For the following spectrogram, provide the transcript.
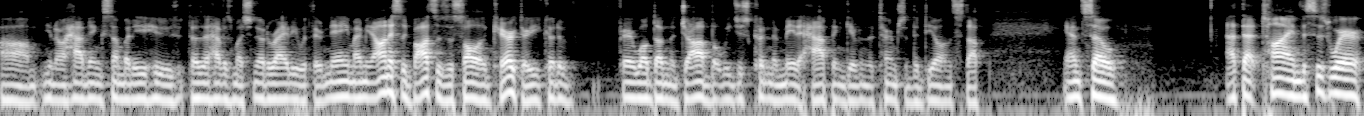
Um, you know, having somebody who doesn't have as much notoriety with their name. I mean, honestly, Boss is a solid character. He could have very well done the job, but we just couldn't have made it happen given the terms of the deal and stuff. And so, at that time, this is where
